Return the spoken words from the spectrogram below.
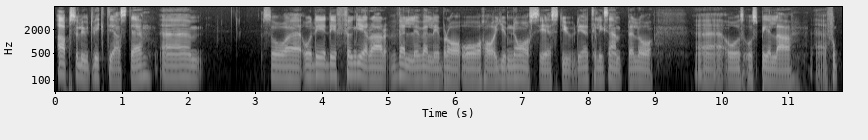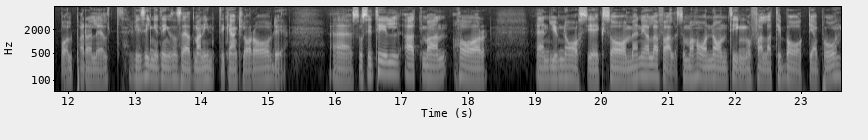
Absolut viktigaste. Ehm, så, eh, och det, det fungerar väldigt, väldigt bra att ha gymnasiestudier till exempel och, eh, och, och spela eh, fotboll parallellt. Det finns ingenting som säger att man inte kan klara av det. Så se till att man har en gymnasieexamen i alla fall, så man har någonting att falla tillbaka på.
